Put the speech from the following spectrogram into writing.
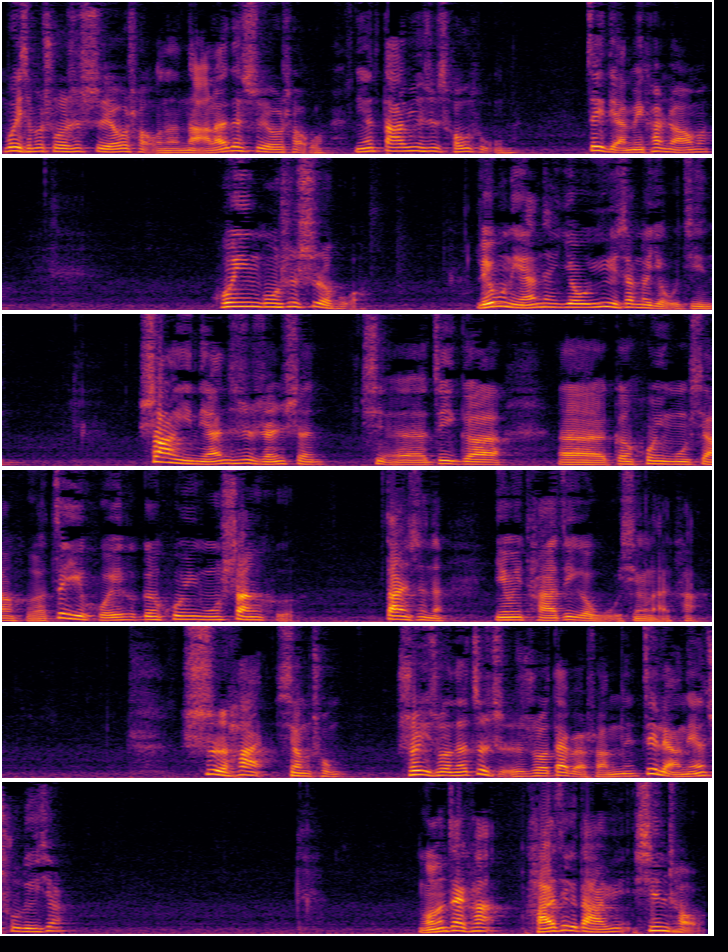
为什么说是巳酉丑呢？哪来的巳酉丑啊？你看大运是丑土？这点没看着吗？婚姻宫是巳火，流年呢又遇上个酉金，上一年是人参，呃这个呃跟婚姻宫相合，这一回跟婚姻宫山合，但是呢，因为他这个五行来看。巳亥相冲，所以说呢，这只是说代表什么呢？这两年处对象。我们再看，还是个大运，辛丑，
